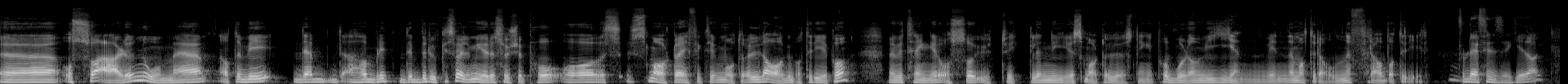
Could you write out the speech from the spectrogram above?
Eh, og så er det jo noe med at vi det, det, blitt, det brukes veldig mye ressurser på å smarte og effektive måter å lage batterier på. Men vi trenger også å utvikle nye smarte løsninger på hvordan vi gjenvinner materialene fra batterier. For det finnes ikke i dag.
